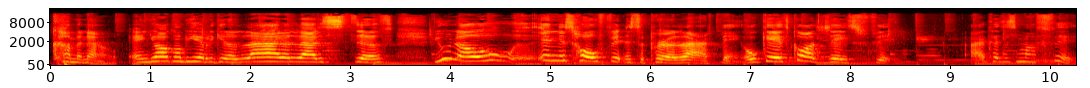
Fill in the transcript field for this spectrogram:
coming out. And y'all gonna be able to get a lot, a lot of stuff, you know, in this whole fitness apparel line thing. Okay, it's called Jay's Fit. Alright, cause it's my fit.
